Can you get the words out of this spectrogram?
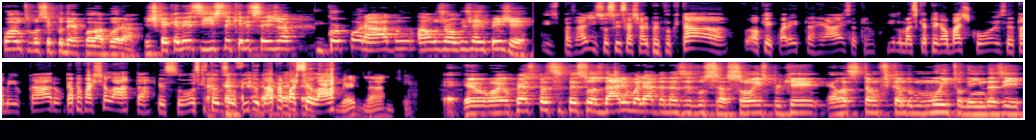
quanto você puder colaborar. A gente quer que ele exista e que ele seja incorporado aos jogos de RPG. E, apesar disso, se vocês acharem, por exemplo, que tá, ok, 40 reais, é tranquilo, mas quer pegar mais coisa, tá meio caro, dá pra parcelar, tá? Pessoas que estão nos ouvindo, dá pra parcelar. Verdade. Eu, eu peço para as pessoas darem uma olhada nas ilustrações, porque elas estão ficando muito lindas e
